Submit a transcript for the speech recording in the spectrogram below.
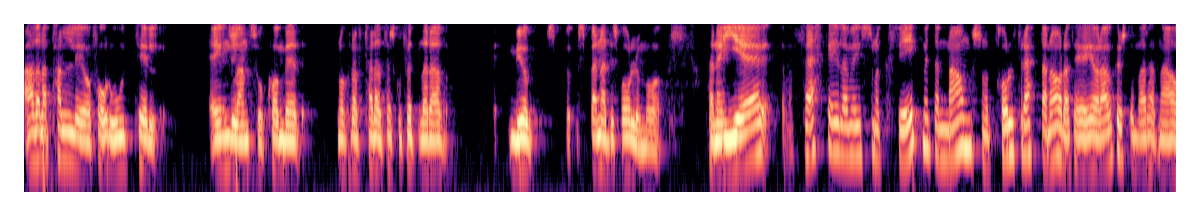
Aðalega Palli og fór út til Englands og kom með nokkra ferðartösku fullar af mjög sp spennandi spólum og þannig að ég fekk eiginlega mig svona kvikmyndanám svona 12-13 ára þegar ég var afkvæmstum að hérna á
